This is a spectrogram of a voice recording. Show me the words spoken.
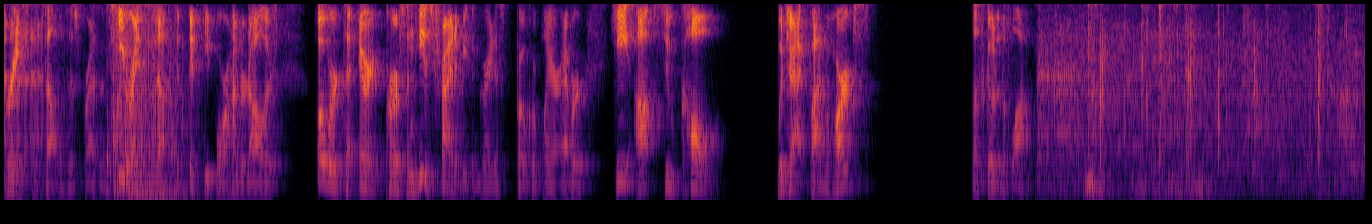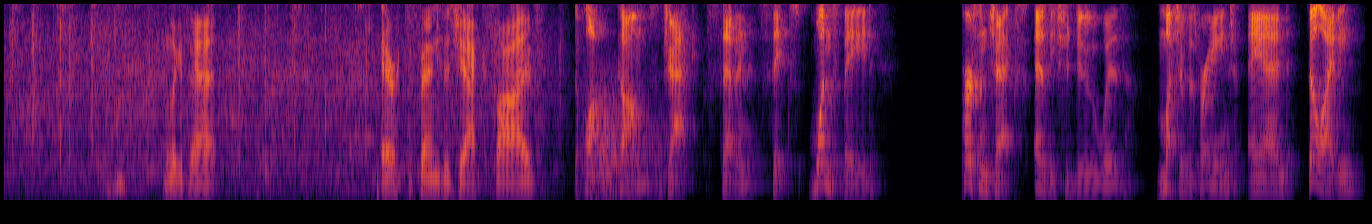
grace the felt with his presence. He raises it up to $5,400. Over to Eric Persson. He's trying to be the greatest poker player ever. He opts to call with Jack Five of Hearts. Let's go to the flop. Look at that. Eric defends the Jack 5. The flop comes Jack 7 6, one spade. Persson checks, as he should do with much of his range. And Phil Ivey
